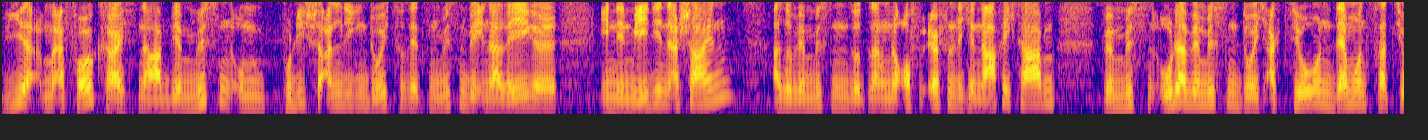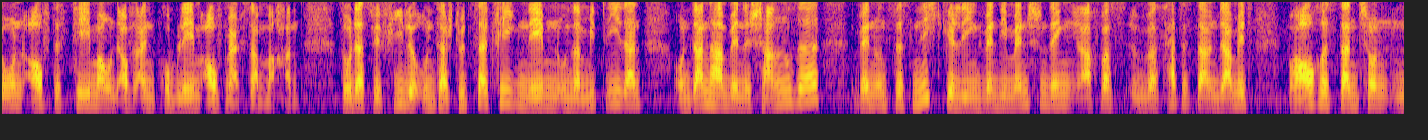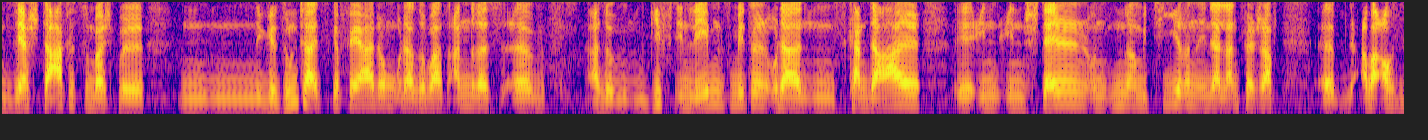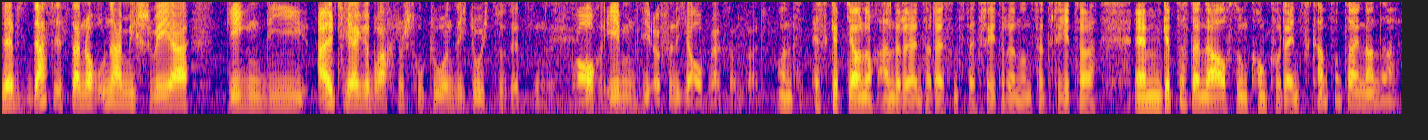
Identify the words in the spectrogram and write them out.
wir am erfolgreichsten haben, wir müssen, um politische Anliegen durchzusetzen, müssen wir in der Regel in den Medien erscheinen. Also wir müssen sozusagen eine öffentliche Nachricht haben. Wir müssen, oder wir müssen durch Aktionen, Demonstrationen auf das Thema und auf ein Problem aufmerksam machen, so dass wir viele Unterstützer kriegen neben unseren Mitgliedern. Und dann haben wir eine Chance, wenn uns das nicht gelingt, wenn die Menschen denken, ach, was, was hat es dann damit, braucht es dann schon ein sehr starkes, zum Beispiel eine Gesundheitsgefährdung oder sowas anderes. Ähm, also Gift in Lebensmitteln oder ein Skandal äh, in, in Ställen und Umgang mit Tieren in der Landwirtschaft. Äh, aber auch selbst das ist dann noch unheimlich schwer, gegen die althergebrachten Strukturen sich durchzusetzen. Es braucht eben die öffentliche Aufmerksamkeit. Und es gibt ja auch noch andere Interessensvertreterinnen und Vertreter. Ähm, gibt es denn da auch so einen Konkurrenzkampf untereinander?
